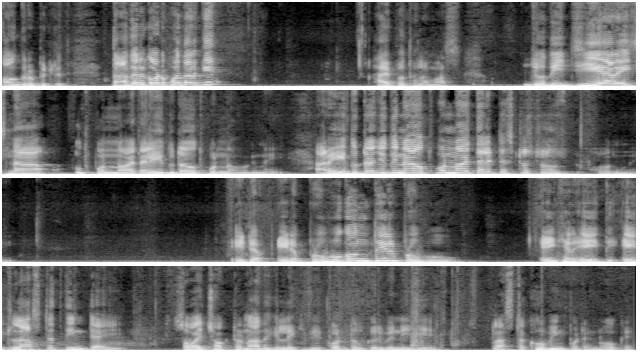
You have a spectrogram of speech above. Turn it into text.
অগ্র পিটুটারি তাদের গডফাদারকে হাইপোথ্যালামাস। যদি জি আর এইচ না উৎপন্ন হয়, তাহলে এই দুটো উৎপন্ন হবে নাই। আর এই দুটো যদি না উৎপন্ন হয়, তাহলে টেস্টোস্টেরন হবে নাই। এটা এটা প্রভুগন্ধির প্রভু। এইখানে, এই এই লাস্টের তিনটাই। সবাই ছকটা না দেখে লিখবে কন্ট্রোল করবে নিজে। ক্লাসটা খুব ইম্পর্টেন্ট ওকে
